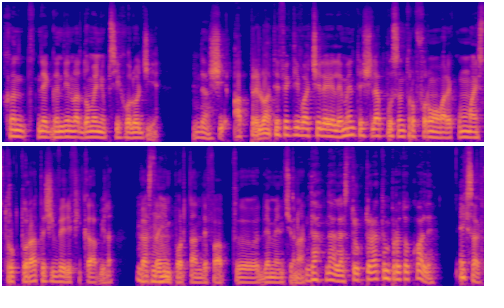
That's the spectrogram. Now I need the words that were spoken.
când ne gândim la domeniul psihologie. Da. Și a preluat efectiv acele elemente și le-a pus într-o formă oarecum mai structurată și verificabilă. Că asta Mhm. e important, de fapt, de menționat. Da, da, le-a structurat în protocoale. Exact.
